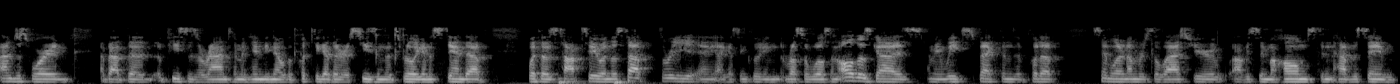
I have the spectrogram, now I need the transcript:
I'm just worried about the, the pieces around him and him being able to put together a season that's really going to stand up with those top two and those top three, and I guess including Russell Wilson. All those guys, I mean, we expect them to put up similar numbers to last year. Obviously, Mahomes didn't have the same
